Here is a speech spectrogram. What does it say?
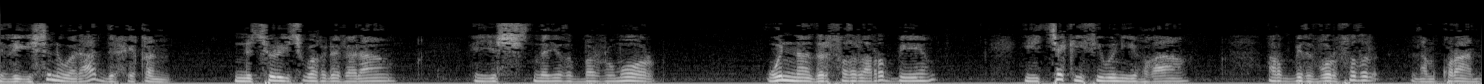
ذي سنور عد الحقن نتسريت وغد فلا يسنا يضب الرمور. وإنا ذا الفضل ربي يتكي في وين يبغى. ربي ذبور فضل ذا قرآن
